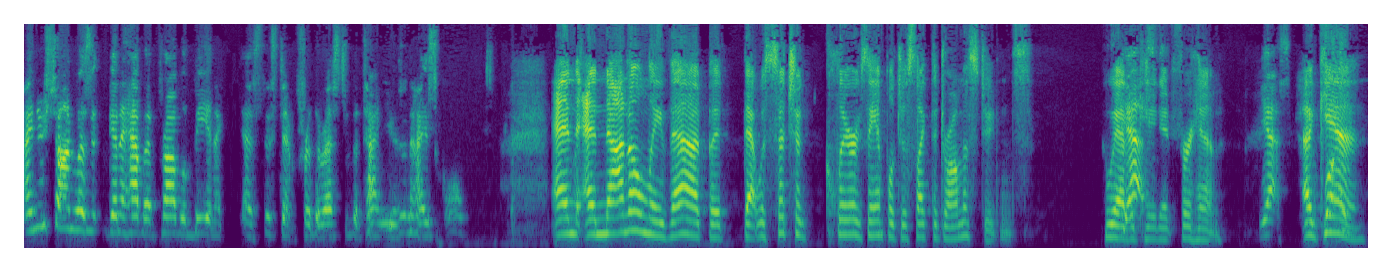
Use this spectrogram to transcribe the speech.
I knew Sean wasn't going to have a problem being an assistant for the rest of the time he was in high school. And and not only that, but that was such a clear example, just like the drama students who advocated yes. for him. Yes. Again,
